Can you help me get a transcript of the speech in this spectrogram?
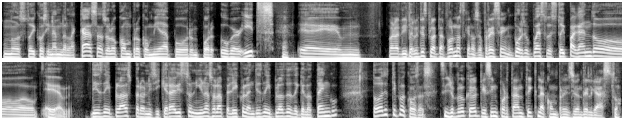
no estoy cocinando en la casa, solo compro comida por, por Uber Eats. Eh, Bueno, las diferentes plataformas que nos ofrecen. por supuesto, estoy pagando eh, Disney Plus, pero ni siquiera he visto ni una sola película en Disney Plus desde que lo tengo. Todo ese tipo de cosas. Sí, yo creo, que es importante la comprensión del gasto.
